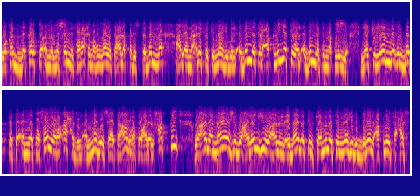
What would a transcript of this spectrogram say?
وقد ذكرت أن المصنف رحمه الله تعالى قد استدل على معرفة الله بالأدلة العقلية والأدلة النقلية. لكن لا ينبغي البتة أن يتصور أحد أنه سيتعرف على الحق وعلى ما يجب عليه وعلى العبادة الكاملة لله بالدليل العقلي فحسب.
